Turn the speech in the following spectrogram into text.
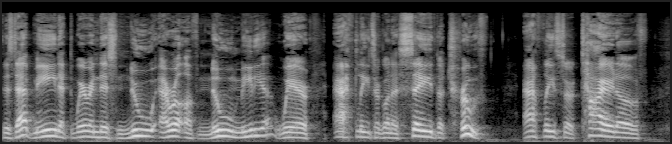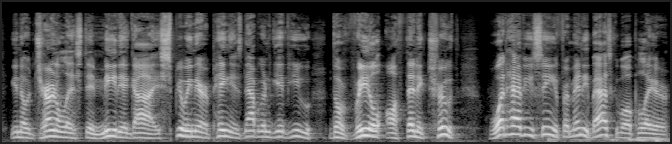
does that mean that we're in this new era of new media where athletes are going to say the truth? Athletes are tired of, you know, journalists and media guys spewing their opinions. Now we're going to give you the real, authentic truth. What have you seen from any basketball player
